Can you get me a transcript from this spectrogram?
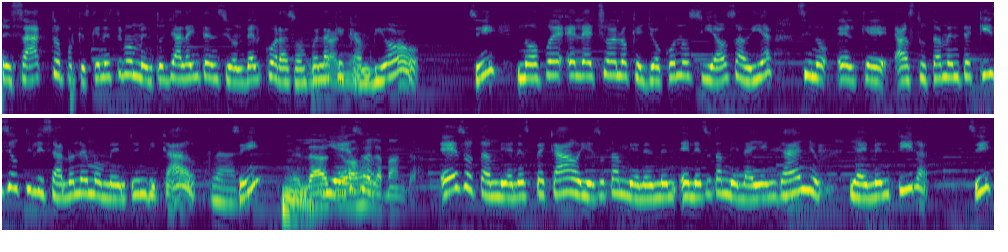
Exacto, porque es que en este momento ya la intención del corazón fue la que cambió. ¿Sí? No fue el hecho de lo que yo conocía o sabía, sino el que astutamente quise utilizarlo en el momento indicado. Claro. ¿Sí? Mm. El as Y debajo eso- de la manga. Eso también es pecado y eso también es en eso también hay engaño y hay mentira. ¿Sí?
